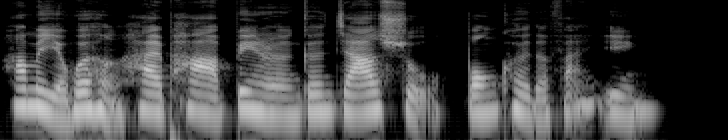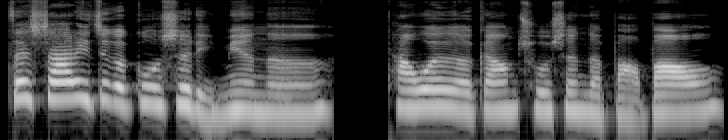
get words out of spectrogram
他们也会很害怕病人跟家属崩溃的反应。在莎莉这个故事里面呢，她为了刚出生的宝宝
